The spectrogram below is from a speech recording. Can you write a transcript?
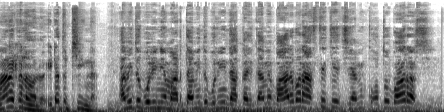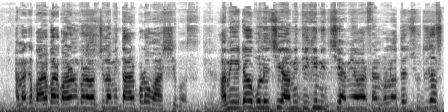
মারা কেন হলো? এটা তো ঠিক না। আমি তো বলিনি মারতে, আমি তো বলিনি ধাক্কা দিতে। আমি বারবার আসতে চেয়েছি, আমি কতবার আসছি? আমাকে বারবার বারণ করা হচ্ছিল, আমি তারপরেও আসছি বস আমি এটাও বলেছি, আমি দেখে নিচ্ছি, আমি আমার ফ্যান ফলোয়ারদের শুধু জাস্ট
